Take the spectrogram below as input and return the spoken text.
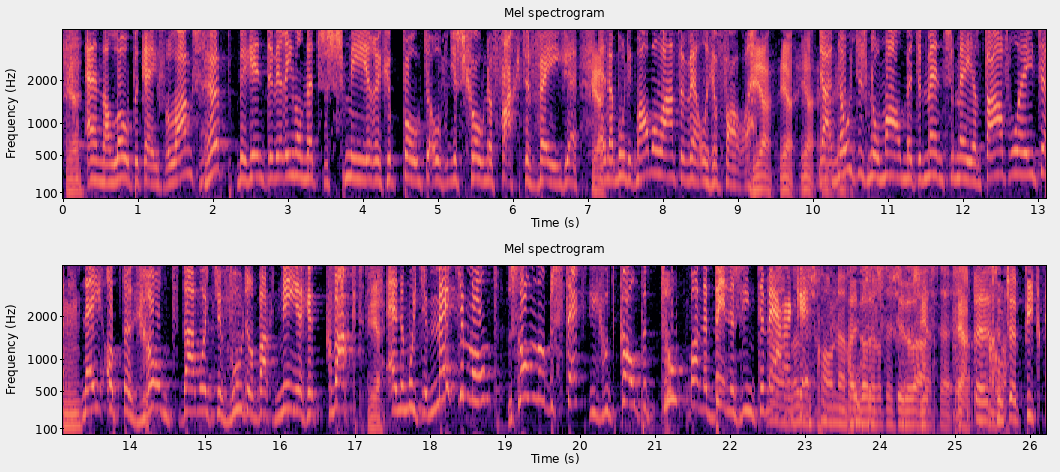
Ja. En dan loop ik even langs. Hup, begint er weer iemand met zijn smerige poten over je schone vacht te vegen. Ja. En dan moet ik me allemaal laten welgevallen. Ja, ja, ja. Ja, nooit is normaal met de mensen mee aan tafel eten. Hmm. Nee, op de grond. Daar wordt je voederbak neergekwakt. Ja. En dan moet je met je mond, zonder bestek, die goedkope troep naar binnen zien te werken. dat is gewoon uh, goed. dat is dat is inderdaad. echt, Ja, eh, goed, eh, Piet K.,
